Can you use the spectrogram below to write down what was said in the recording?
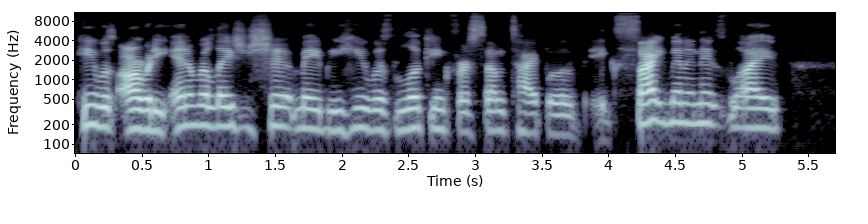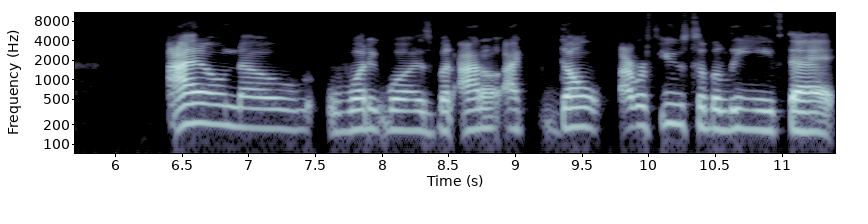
he was already in a relationship maybe he was looking for some type of excitement in his life i don't know what it was but i don't i don't i refuse to believe that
